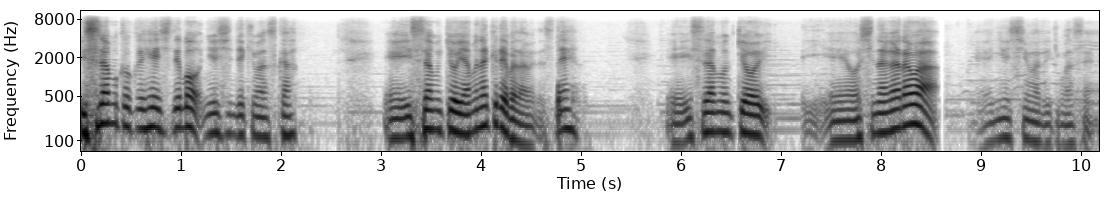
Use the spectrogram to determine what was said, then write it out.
イスラム国兵士でも入信できますか、えー、イスラム教をやめなければダメですね。えー、イスラム教をしながらはえ入信はできません。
